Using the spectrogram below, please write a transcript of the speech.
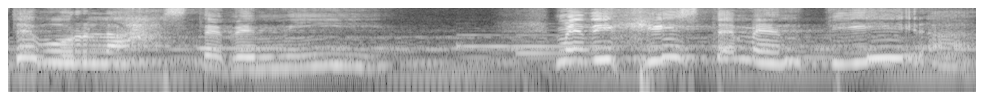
te burlaste de mí. Me dijiste mentiras.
